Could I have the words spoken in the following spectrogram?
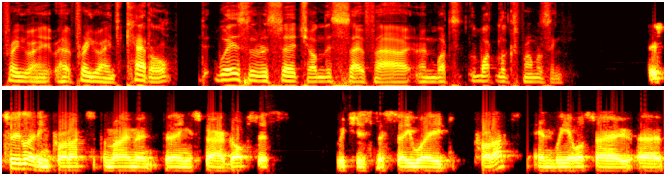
free range, uh, free range cattle. Where's the research on this so far, and what's what looks promising? There's two leading products at the moment, being Asparagopsis, which is the seaweed product, and we also are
